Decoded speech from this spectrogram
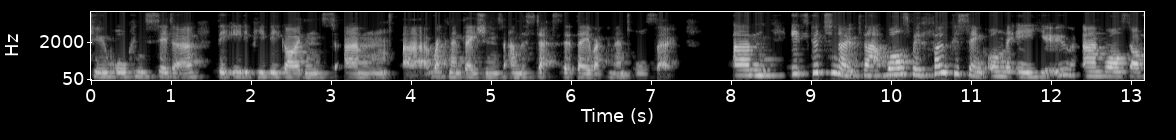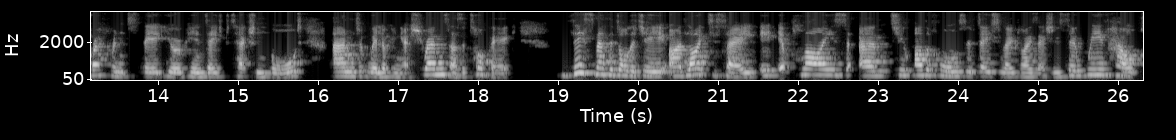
to or consider the EDPB guidance um, uh, recommendations and the steps that they recommend also. Um, it's good to note that whilst we're focusing on the EU and whilst I've referenced the European Data Protection Board and we're looking at Schrems as a topic, this methodology, I'd like to say, it applies um, to other forms of data localization. So we've helped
